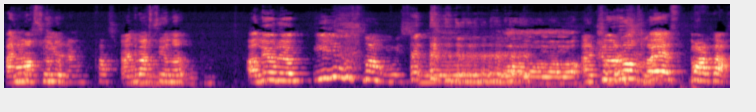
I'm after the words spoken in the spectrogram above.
animasyonu. Animasyonu. Alıyorum. İyi ıslanmışsın. Arkadaşlar. ve bardak.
